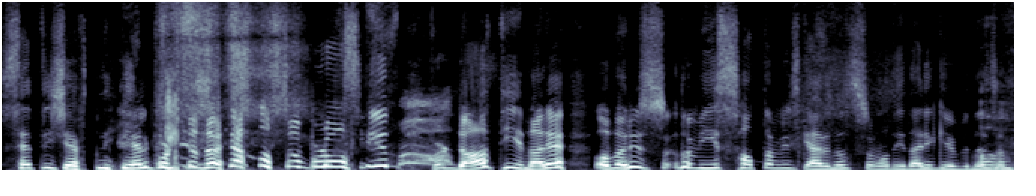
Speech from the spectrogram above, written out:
sette kjeften helt borti døra, og så blåse inn! For da tina det. Og når, du, når vi satt oppi skauen og så de der gubbene som,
